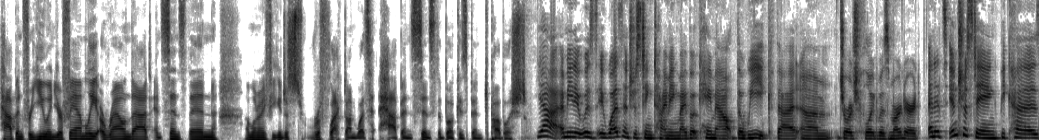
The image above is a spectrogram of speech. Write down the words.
happened for you and your family around that? And since then, I'm wondering if you can just reflect on what's happened since the book has been published. Yeah, I mean, it was it was interesting timing. My book came out the week that um, George Floyd was murdered, and it's interesting because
